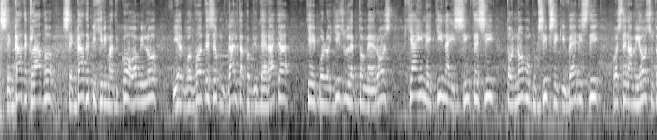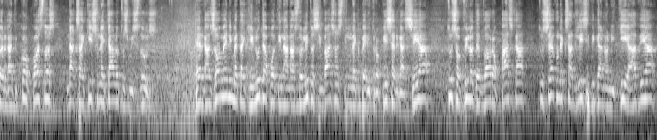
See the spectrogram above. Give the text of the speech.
Σε κάθε κλάδο, σε κάθε επιχειρηματικό όμιλο, οι εργοδότες έχουν βγάλει τα κομπιουτεράκια και υπολογίζουν λεπτομερώς ποια είναι εκείνα η σύνθεση των νόμων που ψήφισε η κυβέρνηση ώστε να μειώσουν το εργατικό κόστος, να τσακίσουν κι άλλο τους μισθούς. Εργαζόμενοι μετακινούνται από την αναστολή των συμβάσεων στην εκπεριτροπή εργασία, τους οφείλονται δώρο Πάσχα, τους έχουν εξαντλήσει την κανονική άδεια,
